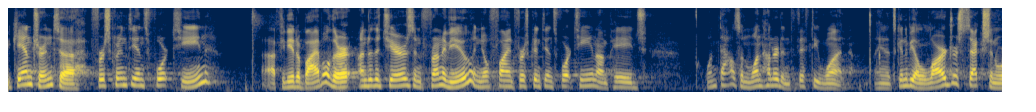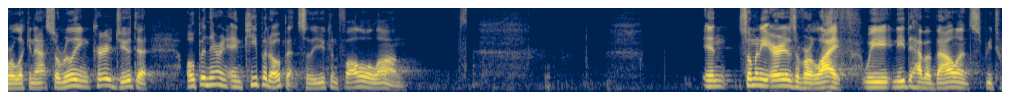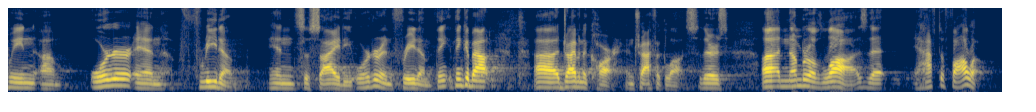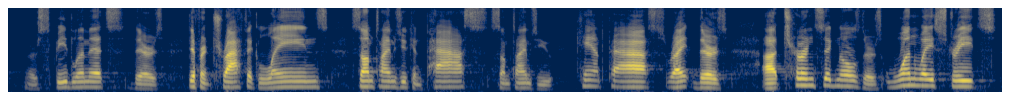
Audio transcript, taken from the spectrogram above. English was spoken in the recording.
We can turn to 1 Corinthians 14. Uh, if you need a Bible, they're under the chairs in front of you, and you'll find 1 Corinthians 14 on page 1151. And it's going to be a larger section we're looking at, so really encourage you to open there and, and keep it open so that you can follow along. In so many areas of our life, we need to have a balance between um, order and freedom in society order and freedom. Think, think about uh, driving a car and traffic laws. There's a number of laws that you have to follow. There's speed limits, there's different traffic lanes. Sometimes you can pass, sometimes you can't pass, right? There's uh, turn signals, there's one way streets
